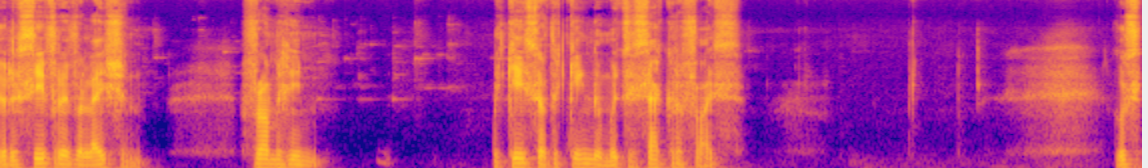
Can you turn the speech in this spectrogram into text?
to receive revelation from Him, the keys of the kingdom, which is sacrifice. Because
